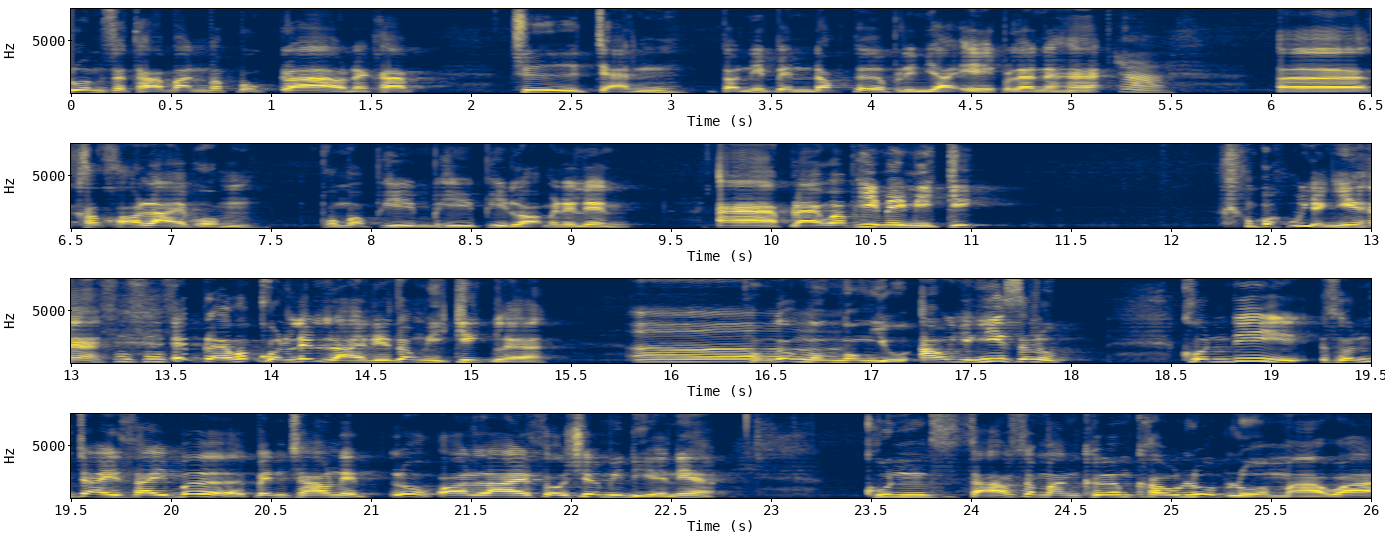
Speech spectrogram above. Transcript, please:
ร่วมสถาบันพระปกเกล้านะครับ ชื่อแจันตอนนี้เป็นด็อกเตอร์ปริญญาเอกไปแล้วนะฮะค่ะเอ่อเขาขอไลน์ผม ผมบอกพี่พี่พี่เลาะไม่ได้เล่น อ่า แปลว่าพี่ไม่มีกิ๊กเขาบอกอย่างนี้ฮะเอ๊ะแปลว่าคนเล่นไลน์นี่ต้องมีกิ๊กเหรอเออผมก็งงๆอยู่ เอาอย่างนี้สรุป คนที่สนใจไซเบอร์ เป็นชาวเน็ต โลกออนไลน์โซเชียลมีเดียเนี่ย คุณสาวสมังเคิมเขารวบรวมมาว่า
